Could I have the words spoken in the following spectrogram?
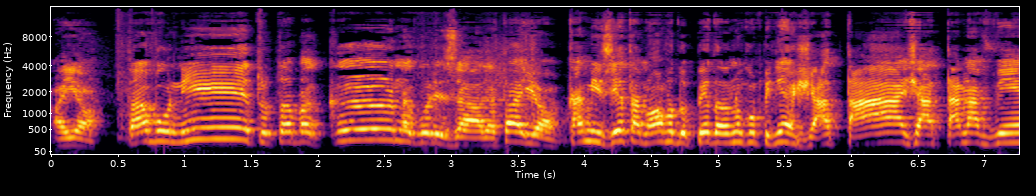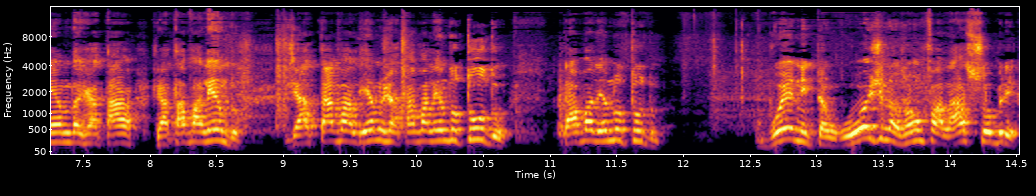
Aí, ó. Tá bonito, tá bacana, gurizada. Tá aí, ó. Camiseta nova do Pedalando com Peninha. Já tá, já tá na venda, já tá, já tá valendo. Já tá valendo, já tá valendo tudo. Tá valendo tudo. Bueno, então, hoje nós vamos falar sobre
